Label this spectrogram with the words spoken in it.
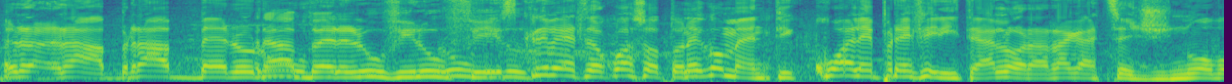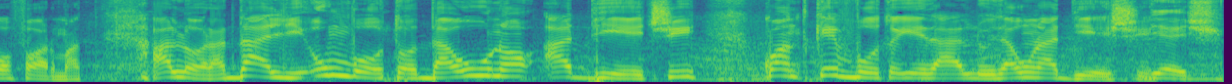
Rab, Rabber, Rabber, Luffy, Luffy. Scrivetelo qua sotto nei commenti quale preferite. Allora ragazzi oggi nuovo format. Allora dagli un voto da 1 a 10. Quanto, che voto gli dai a lui? Da 1 a 10? 10.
